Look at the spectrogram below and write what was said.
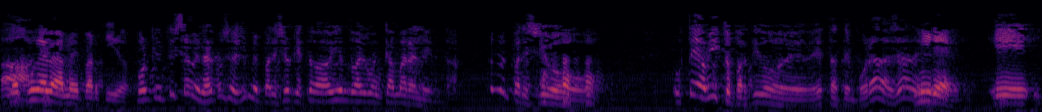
Ah, no pude que- verlo el partido. porque usted sabe una cosa, yo me pareció que estaba viendo algo en cámara lenta. No me pareció... ¿Usted ha visto partidos de, de esta temporada ya? De- Mire, eh,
